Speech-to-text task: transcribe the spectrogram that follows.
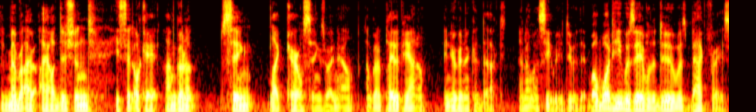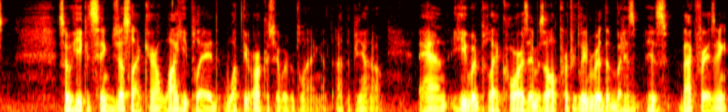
remember, I, I, auditioned. He said, "Okay, I'm going to sing like Carol sings right now. I'm going to play the piano, and you're going to conduct, and I want to see what you do with it." Well, what he was able to do was back phrase, so he could sing just like Carol while he played what the orchestra would been playing at, at the piano. And he would play chords, and it was all perfectly in rhythm. But his his back phrasing,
